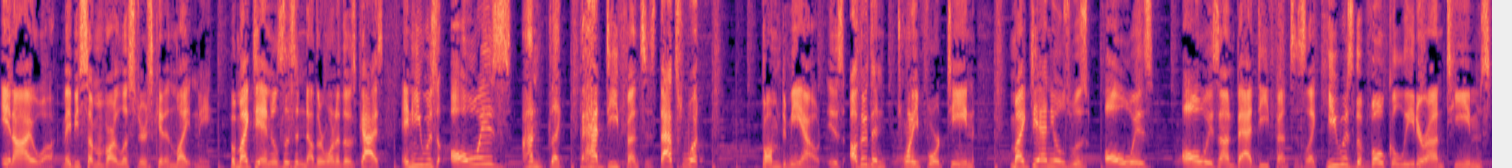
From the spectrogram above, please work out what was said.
in Iowa. Maybe some of our listeners can enlighten me. But Mike Daniels is another one of those guys. And he was always on like bad defenses. That's what bummed me out is other than 2014, Mike Daniels was always always on bad defenses. Like he was the vocal leader on teams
